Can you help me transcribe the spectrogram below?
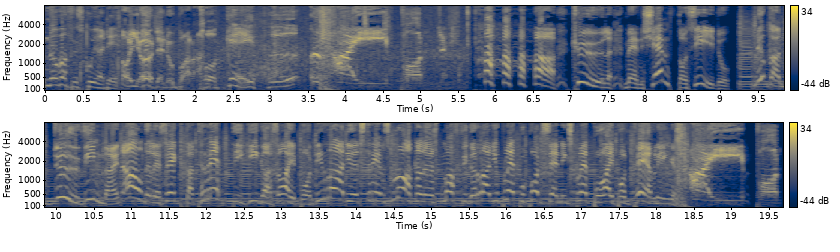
Nå, varför skulle jag det? Och gör det nu bara. Okej. Aj, podd! Hahaha, kul! Men skämt åsido. Nu kan du vinna en alldeles äkta 30 gigas iPod i Radio Extrems makalöst maffiga Radio Pleppo poddsändnings Pleppo iPod-tävling. iPod!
